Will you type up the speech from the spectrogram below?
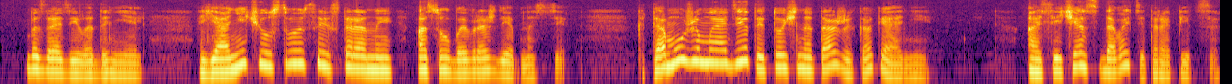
— возразила Даниэль, — «я не чувствую с их стороны особой враждебности. К тому же мы одеты точно так же, как и они. А сейчас давайте торопиться».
